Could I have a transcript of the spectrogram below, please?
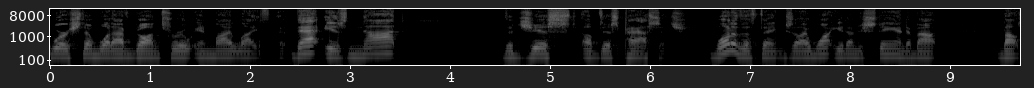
worse than what I've gone through in my life. That is not the gist of this passage. One of the things that I want you to understand about, about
